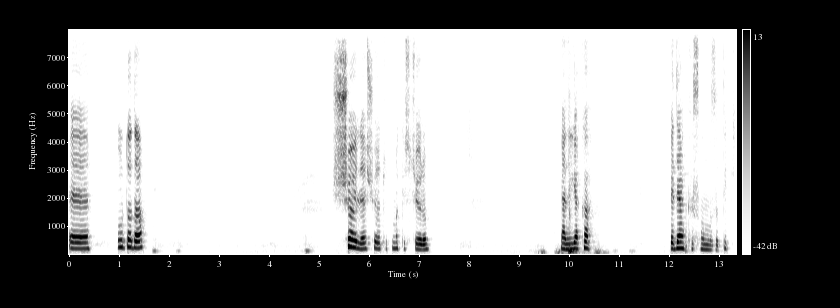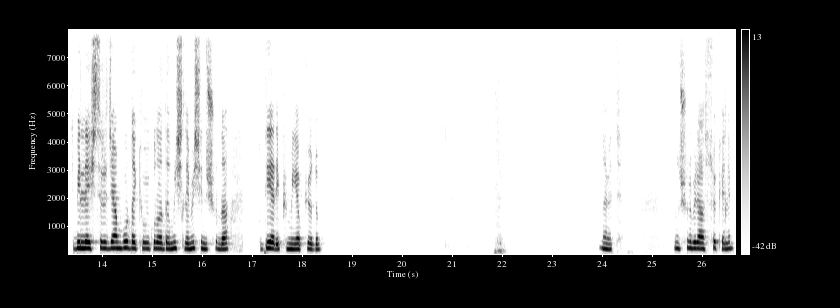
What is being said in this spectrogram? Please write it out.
Ee, burada da şöyle şöyle tutmak istiyorum. Yani yaka beden kısmımızı dik birleştireceğim buradaki uyguladığım işlemi şimdi şurada diğer ipimi yapıyordum Evet. Bunu şunu biraz sökelim.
